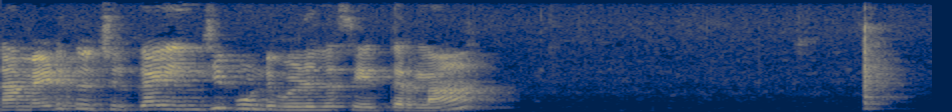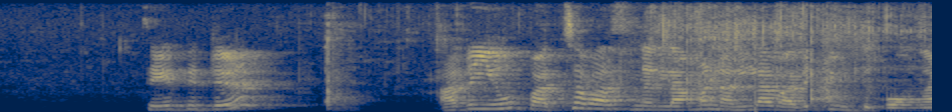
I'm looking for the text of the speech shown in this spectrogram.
நம்ம எடுத்து வச்சிருக்க இஞ்சி பூண்டு விழுதை சேர்த்துடலாம். சேர்த்துட்டு அதையும் பச்சை வாசனை இல்லாமல் நல்லா வதக்கி விட்டுக்கோங்க.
